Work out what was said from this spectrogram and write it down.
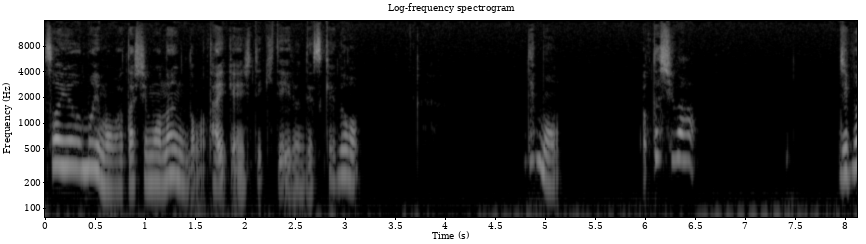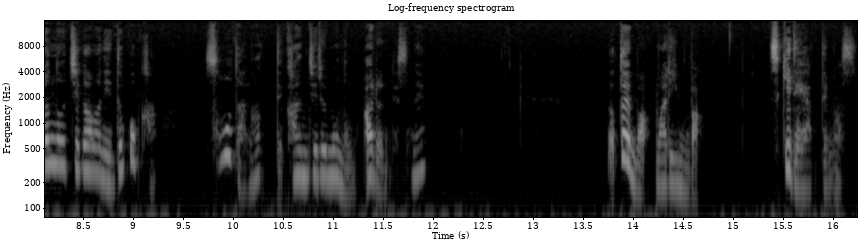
そういう思いも私も何度も体験してきているんですけどでも私は自分の内側にどこかそうだなって感じるものもあるんですね。例えばマリンバ。好きでやってます。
